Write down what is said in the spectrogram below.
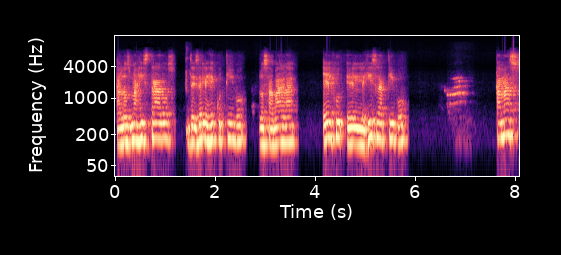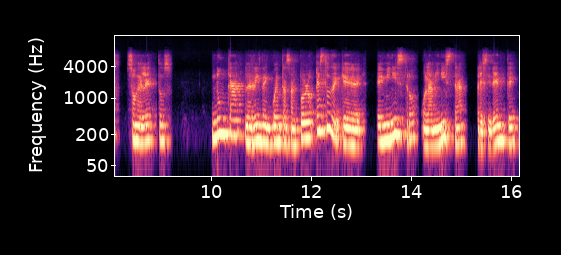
a los magistrados desde el Ejecutivo, los avala el, el legislativo jamás son electos, nunca le rinden cuentas al pueblo. Esto de que el ministro o la ministra, presidente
